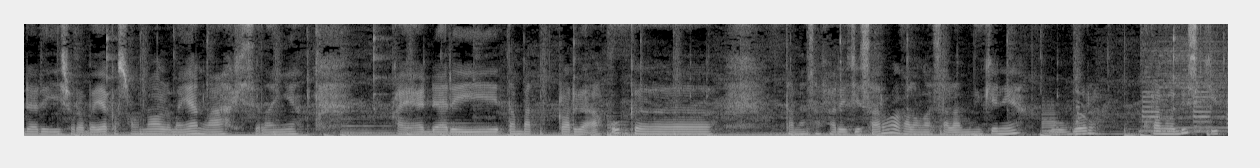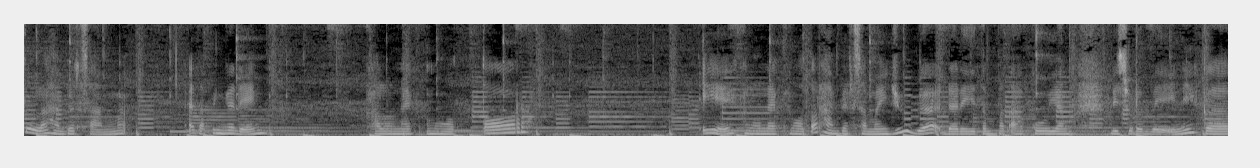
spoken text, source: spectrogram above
Dari Surabaya ke sono lumayan lah istilahnya. Kayak dari tempat keluarga aku ke Taman Safari Cisarua kalau nggak salah mungkin ya. Bogor kurang lebih segitulah hampir sama. Eh tapi enggak deng. Kalau naik motor iya kalau naik motor hampir sama juga dari tempat aku yang di Surabaya ini ke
